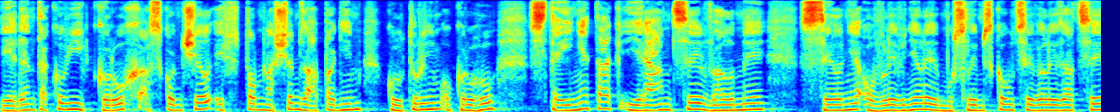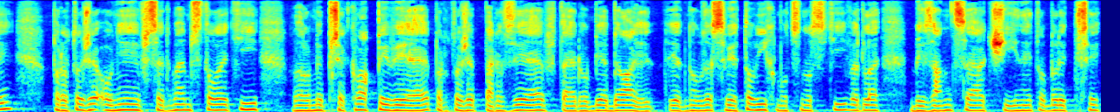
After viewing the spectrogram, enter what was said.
jeden takový kruh a skončil i v tom našem západním kulturním okruhu. Stejně tak Iránci velmi silně ovlivnili muslimskou civilizaci, protože oni v sedmém století velmi překvapivě, protože Perzie v té době byla jedno jednou ze světových mocností. Vedle Byzance a Číny, to byly tři,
